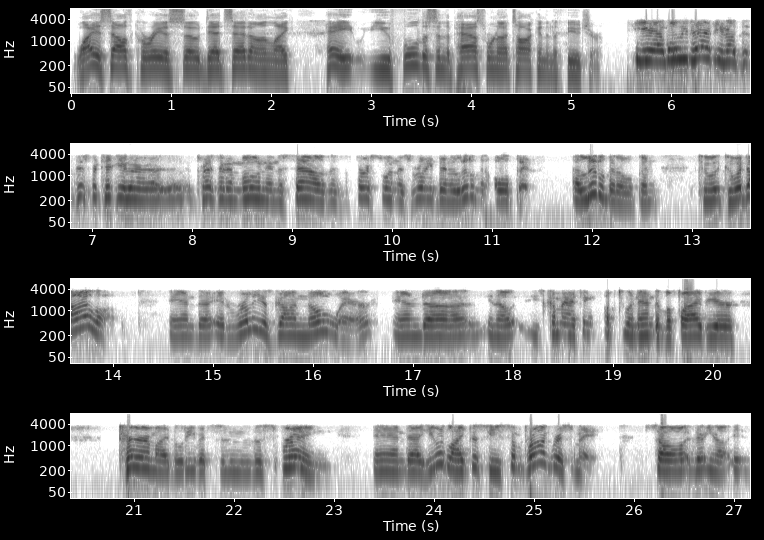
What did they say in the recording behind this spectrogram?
why is South Korea so dead set on like, hey, you fooled us in the past, we're not talking in the future? Yeah, well, we've had you know this particular uh, President Moon in the South is the first one that's really been a little bit open, a little bit open to to a dialogue and uh, it really has gone nowhere. And uh, you know, he's coming, I think, up to an end of a five-year term. I believe it's in the spring, and uh, he would like to see some progress made. So you know, it,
